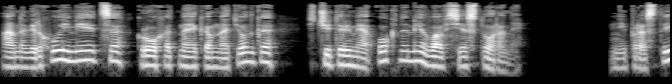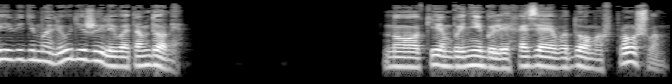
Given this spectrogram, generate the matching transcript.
а наверху имеется крохотная комнатенка с четырьмя окнами во все стороны. Непростые, видимо, люди жили в этом доме. Но кем бы ни были хозяева дома в прошлом,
